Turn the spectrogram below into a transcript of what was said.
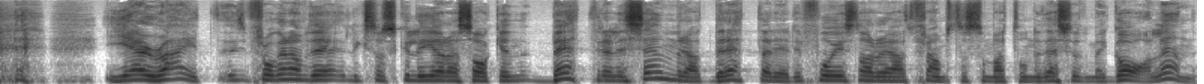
yeah right. Frågan om det liksom skulle göra saken bättre eller sämre att berätta det, det får ju snarare att framstå som att hon är dessutom är galen.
